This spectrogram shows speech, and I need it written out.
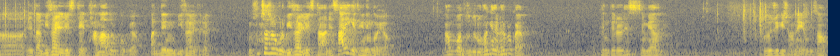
어, 일단 미사일 리스트에 담아 놓을 거고요. 만든 미사일들을. 그럼 순차적으로 미사일 리스트 안에 쌓이게 되는 거예요. 한번 눈으로 확인을 해볼까요? 어펜드를 했으면 보여주기 전에 여기서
